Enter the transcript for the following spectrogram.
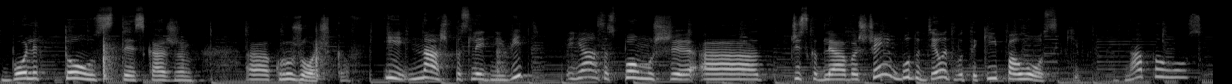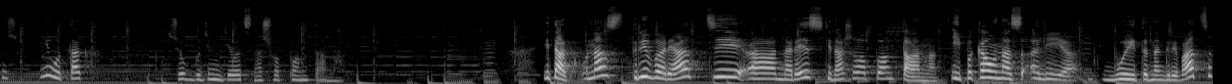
более толстые, скажем, кружочков. И наш последний вид я с помощью чистка для овощей буду делать вот такие полоски. Одна полоска и вот так все будем делать с нашего плантана. Итак, у нас три вариации э, нарезки нашего плантана. И пока у нас алия будет нагреваться,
